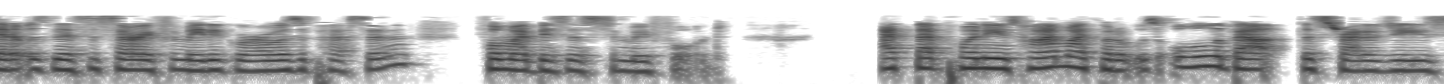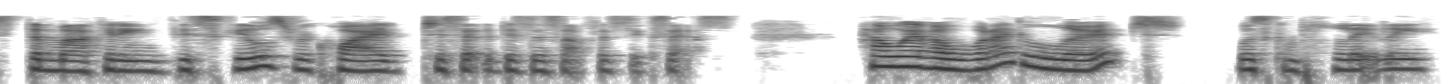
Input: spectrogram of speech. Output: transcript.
that it was necessary for me to grow as a person for my business to move forward. At that point in time, I thought it was all about the strategies, the marketing, the skills required to set the business up for success. However, what I learnt was completely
